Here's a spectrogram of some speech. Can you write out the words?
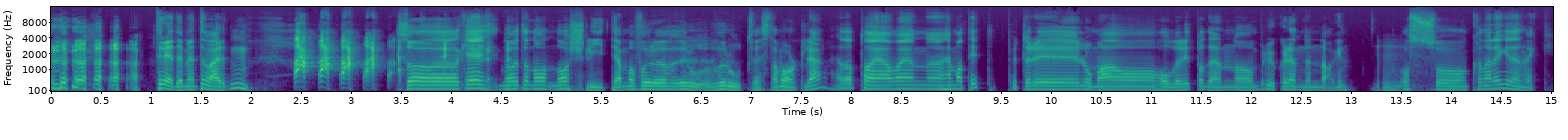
Tredemente verden. Så ok, nå, vet du, nå, nå sliter jeg med å få få rotfesta meg ordentlig her. Ja, da tar jeg meg en eh, hematitt, putter det i lomma og holder litt på den og bruker den den dagen. Mm. Og så kan jeg legge den vekk.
